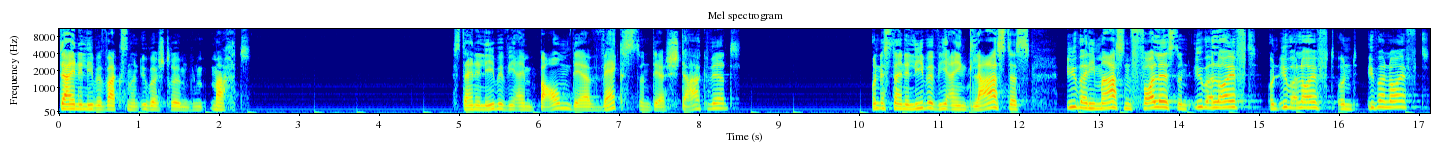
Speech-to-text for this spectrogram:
deine Liebe wachsen und überströmend macht? Ist deine Liebe wie ein Baum, der wächst und der stark wird? Und ist deine Liebe wie ein Glas, das über die Maßen voll ist und überläuft und überläuft und überläuft?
